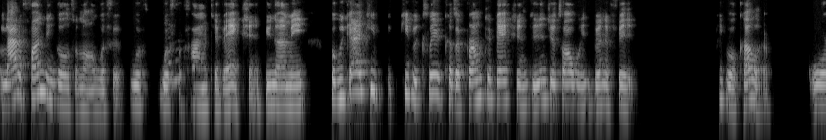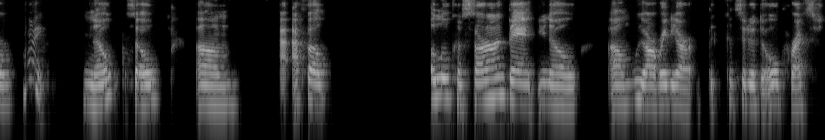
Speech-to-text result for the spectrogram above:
a lot of funding goes along with it with with mm-hmm. affirmative action. You know what I mean? But we got to keep keep it clear because affirmative action didn't just always benefit people of color or right. You know, so um, I, I felt a little concerned that you know um, we already are considered the oppressed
